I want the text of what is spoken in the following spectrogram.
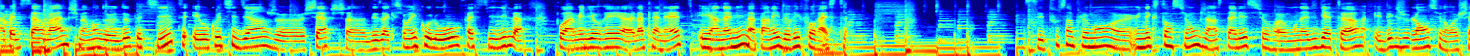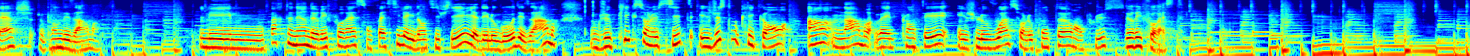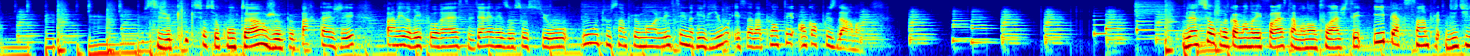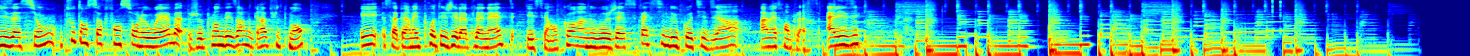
m'appelle Servane, je suis maman de deux petites et au quotidien, je cherche euh, des actions écolo, faciles, pour améliorer euh, la planète. Et un ami m'a parlé de Reforest. C'est tout simplement euh, une extension que j'ai installée sur mon navigateur et dès que je lance une recherche, je plante des arbres. Les hum, partenaires de Reforest sont faciles à identifier, il y a des logos, des arbres. Donc je clique sur le site et juste en cliquant, un arbre va être planté et je le vois sur le compteur en plus de Reforest. Si je clique sur ce compteur, je peux partager, parler de Reforest via les réseaux sociaux ou tout simplement laisser une review et ça va planter encore plus d'arbres. Bien sûr, je recommanderais Forest à mon entourage. C'est hyper simple d'utilisation. Tout en surfant sur le web, je plante des arbres gratuitement et ça permet de protéger la planète et c'est encore un nouveau geste facile de quotidien à mettre en place. Allez-y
